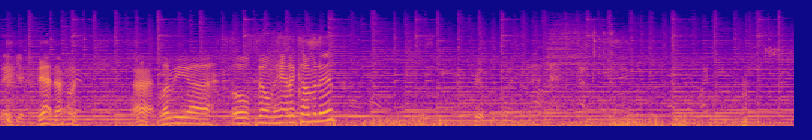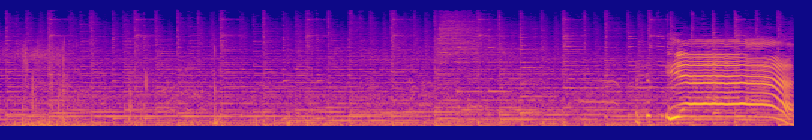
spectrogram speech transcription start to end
Thank you. Yeah, definitely. All right, let me, uh, film Hannah coming in. Yeah!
